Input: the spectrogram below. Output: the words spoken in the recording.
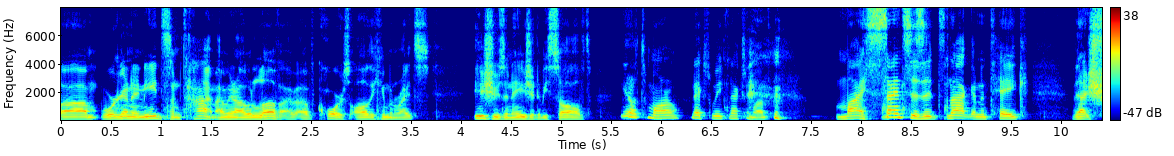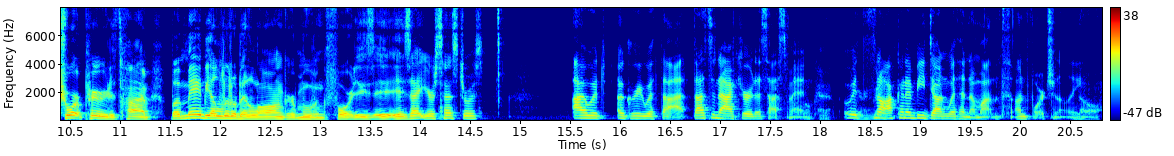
um, we're going to need some time. I mean, I would love, of course, all the human rights issues in Asia to be solved. You know, tomorrow, next week, next month. My sense is it's not going to take that short period of time, but maybe a little bit longer moving forward. Is, is that your sense, Joyce? I would agree with that. That's an accurate assessment. Okay, It's not going to be done within a month, unfortunately. No.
